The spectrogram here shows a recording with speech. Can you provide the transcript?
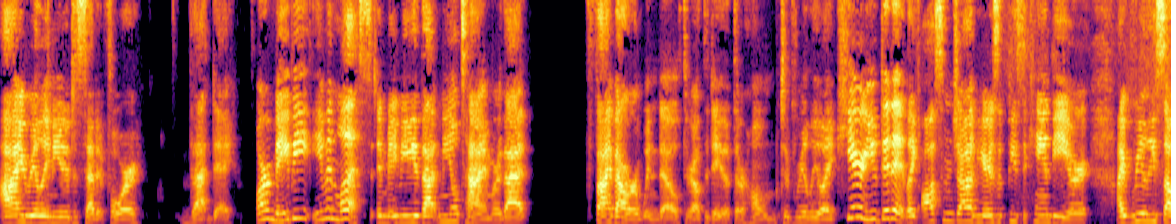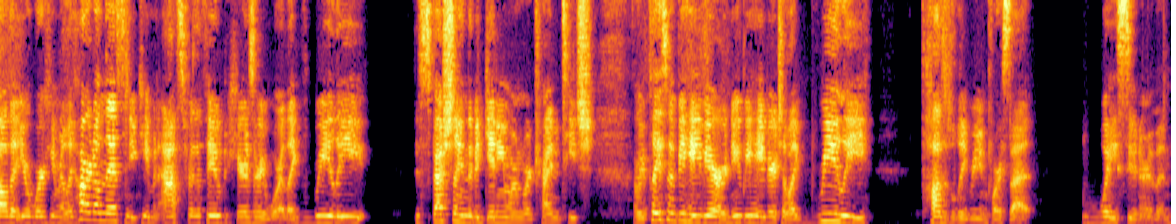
I really needed to set it for that day. Or maybe even less, and maybe that meal time or that five hour window throughout the day that they're home to really like, here, you did it. Like, awesome job. Here's a piece of candy. Or I really saw that you're working really hard on this and you came and asked for the food. Here's a reward. Like, really, especially in the beginning when we're trying to teach a replacement behavior or new behavior to like really positively reinforce that way sooner than a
